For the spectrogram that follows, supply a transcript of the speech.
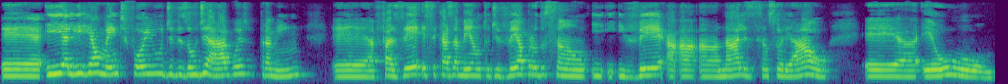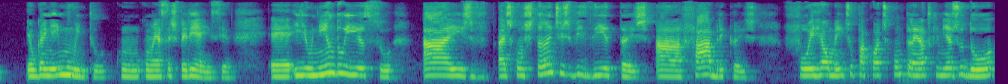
É, e ali realmente foi o divisor de águas para mim. É, fazer esse casamento de ver a produção e, e, e ver a, a, a, análise sensorial, é, eu eu ganhei muito com, com essa experiência. É, e unindo isso às, às constantes visitas a fábricas, foi realmente o pacote completo que me ajudou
